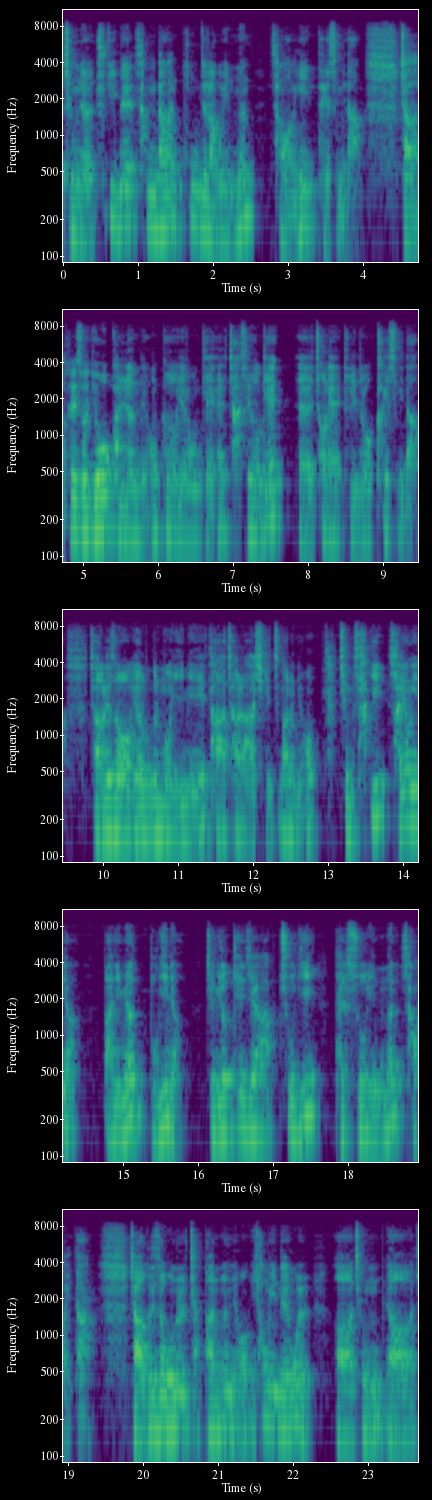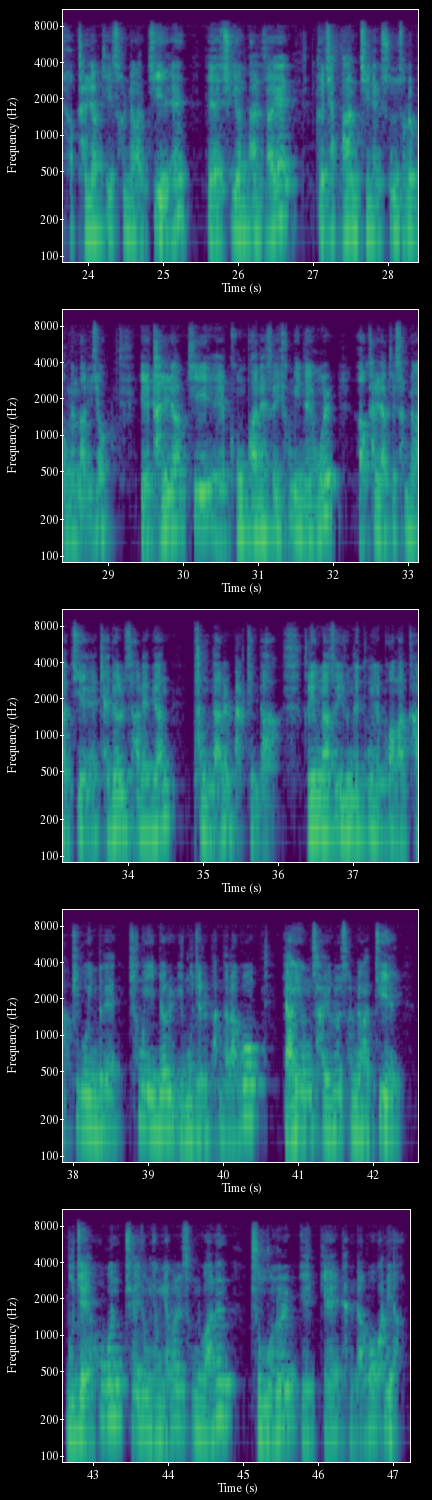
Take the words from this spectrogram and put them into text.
지금 출입에 상당한 통제를 하고 있는 상황이 되겠습니다. 자, 그래서 요 관련 내용 그 여러분께 자세하게 에, 전해 드리도록 하겠습니다. 자, 그래서 여러분들 뭐 이미 다 잘 아시겠지만은요, 지금 사기 사형이냐 아니면 무기냐 지금 이렇게 이제 압축이 될 수 있는 상황이다. 자, 그래서 오늘 재판은요, 혐의 내용을 어, 지금 어, 저 간략히 설명한 뒤에 예, 주기현 판사의 그 재판 진행 순서를 보면 말이죠. 예, 간략히 예, 공판에서의 혐의 내용을 어, 간략히 설명한 뒤에 개별 사안에 대한 판단을 밝힌다. 그리고 나서 윤 대통령을 포함한 각 피고인들의 혐의별 유무죄를 판단하고 양형 사유를 설명한 뒤에 무죄 혹은 최종 형량을 선고하는 주문을 읽게 된다고 합니다.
